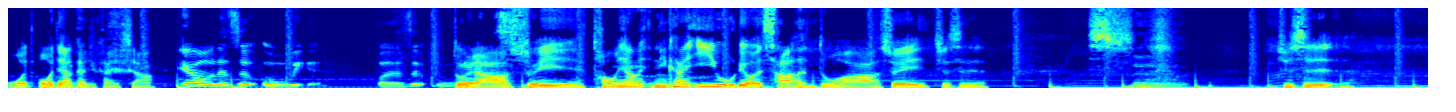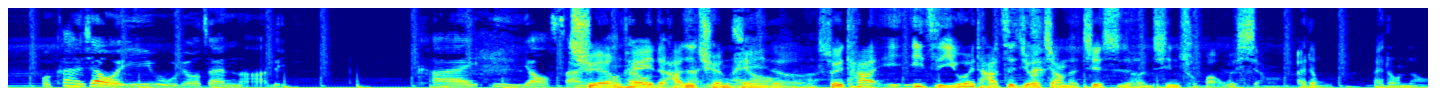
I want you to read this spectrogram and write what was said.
我我等下可以去看一下，因为我的是五，我的是五。对啊，所以同样你看一五六也差很多啊，所以就是是、嗯、就是，我看一下我一五六在哪里。开一幺三，全黑的，他是全黑的，所以他一一直以为他自己有讲的解释很清楚吧？我想，I don't I don't know。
